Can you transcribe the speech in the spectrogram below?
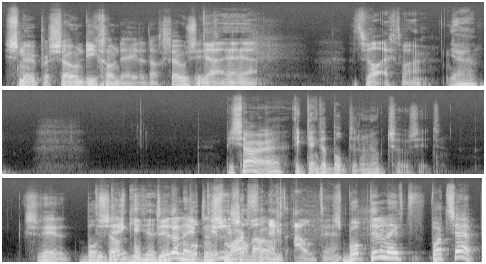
sneu persoon die gewoon de hele dag zo zit. Ja, ja, ja. Dat is wel echt waar. Ja. Bizar, hè? Ik denk dat Bob Dylan ook zo zit. Ik zweer het. Bob, zelfs Bob Dylan heeft Bob een Dylan is al smartphone. wel echt oud, hè? Bob Dylan heeft WhatsApp.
